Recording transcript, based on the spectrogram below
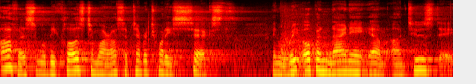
office will be closed tomorrow, September 26th, and will reopen 9 a.m. on Tuesday.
